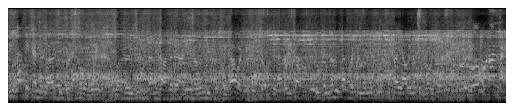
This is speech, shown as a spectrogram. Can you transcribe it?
विकासाच्या काळात जे प्रश्न होते. वर्दळीच्या ठिकाणी दादर आहे आणि प्रलंबित प्रश्न. काय वाटतं तुमच्यामध्ये? धारावीचा जो पुनर्विकास भेटलेला आहे तो सुद्धा यावेळेला पूर्ण होईल? हो होणार नाही.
